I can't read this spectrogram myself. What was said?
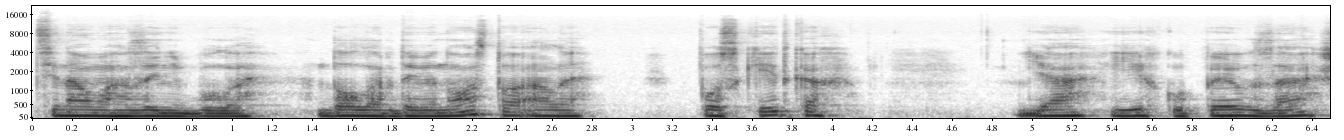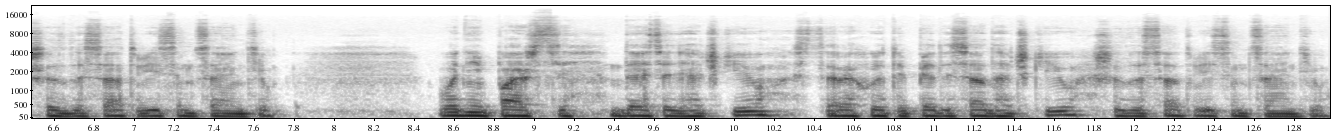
Ціна в магазині була долар 90, але по скидках я їх купив за 68 центів. В одній пачці 10 гачків, це рахуйте 50 гачків, 68 центів.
